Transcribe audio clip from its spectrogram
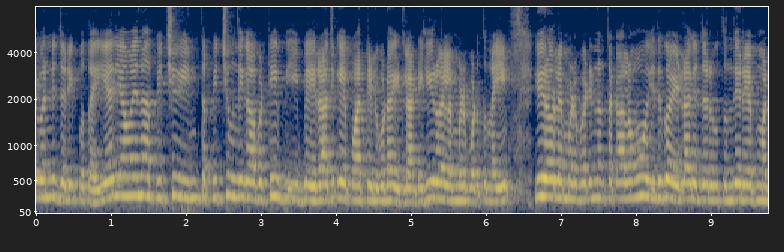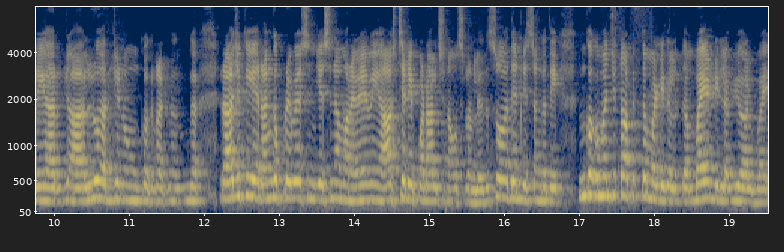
ఇవన్నీ జరిగిపోతాయి. ఏది ఏమైనా పిచ్చి ఇంత పిచ్చి ఉంది కాబట్టి ఈ రాజకీయ పార్టీలు కూడా ఇట్లాంటి హీరోలు వెంబడి పడుతున్నాయి హీరోలు వెంబడి పడినంత కాలము ఇదిగో ఇలాగే జరుగుతుంది. రేపు మరి అర్జు అల్లు అర్జున్ ఇంకొక రకంగా రాజకీయ రంగ ప్రవేశం చేసినా మనం ఏమీ ఆశ్చర్యపడాల్సిన అవసరం లేదు. సో అదండి సంగతి? ఇంకొక మంచి టాపిక్తో మళ్ళీ కలుద్దాం. బై అండి. లవ్ యూ ఆల్ బై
